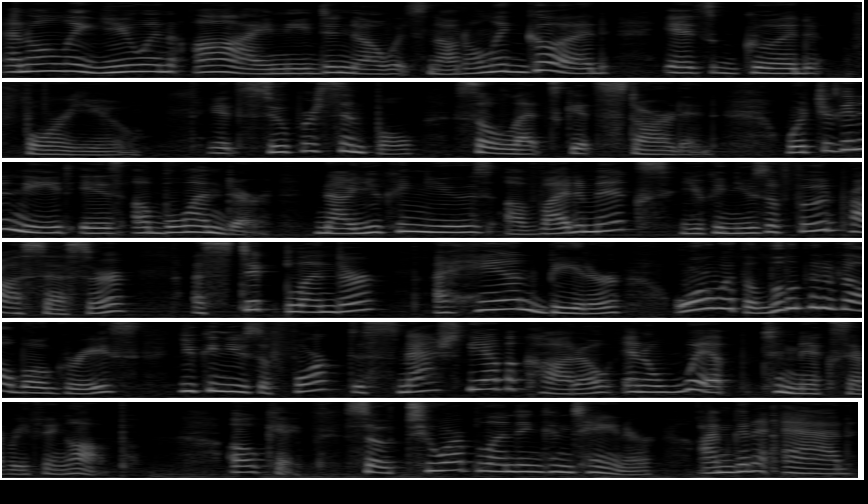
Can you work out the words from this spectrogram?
and only you and I need to know it's not only good, it's good for you. It's super simple, so let's get started. What you're going to need is a blender. Now you can use a Vitamix, you can use a food processor, a stick blender, a hand beater, or with a little bit of elbow grease, you can use a fork to smash the avocado and a whip to mix everything up. Okay, so to our blending container, I'm going to add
